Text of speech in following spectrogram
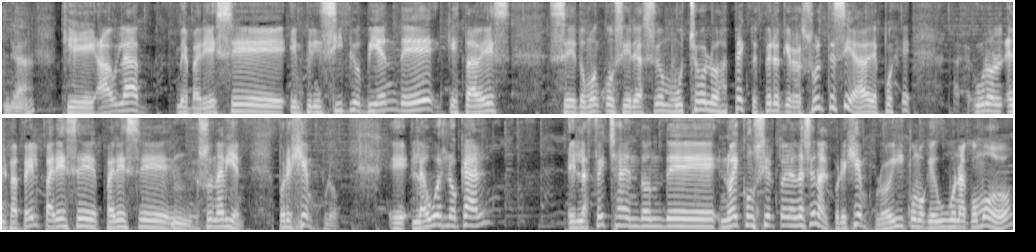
Ya. que habla, me parece, en principio bien de que esta vez se tomó en consideración mucho los aspectos. Espero que resulte sí, ¿ah? después uno el papel parece, parece, Mm. suena bien. Por ejemplo, eh, la U es local en la fecha en donde no hay concierto en el Nacional, por ejemplo, ahí como que hubo un acomodo.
